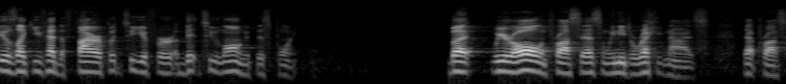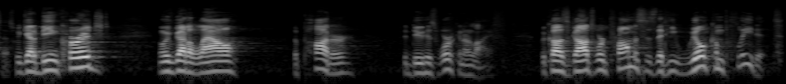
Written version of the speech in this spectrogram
feels like you've had the fire put to you for a bit too long at this point. But we are all in process, and we need to recognize that process. We've got to be encouraged, and we've got to allow the potter to do his work in our life. Because God's word promises that he will complete it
